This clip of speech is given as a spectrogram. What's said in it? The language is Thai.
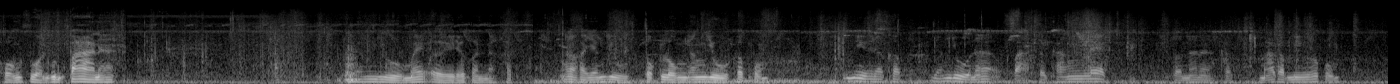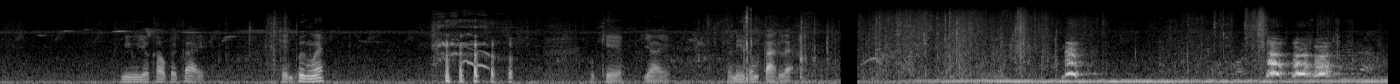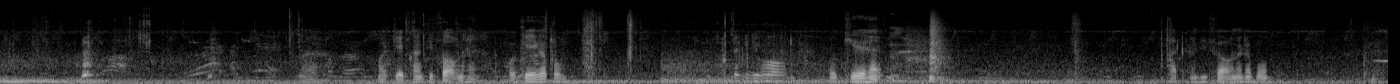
ของสวนคุณป้านะฮะยังอยู่ไหม่เอ่ยเดี๋ยวก่อนนะครับอ่ายังอยู่ตกลงยังอยู่ครับผม นี่นะครับ ยังอยู่นะฮะฝากไปครั้งแรกตอนนั้นนะครับมากับมิวครับผม มิวอย่าเข้าไปใกล้ เห็นพึ่งไหม โอเค ใหญ่ วันนี้ต้องตัดแหละ มาเก็บ ครั้งที่สองนะฮะ โอเคครับผมจะกินที่พ่อโอเคฮะ ตัดครั้งที่สองนะครับผม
